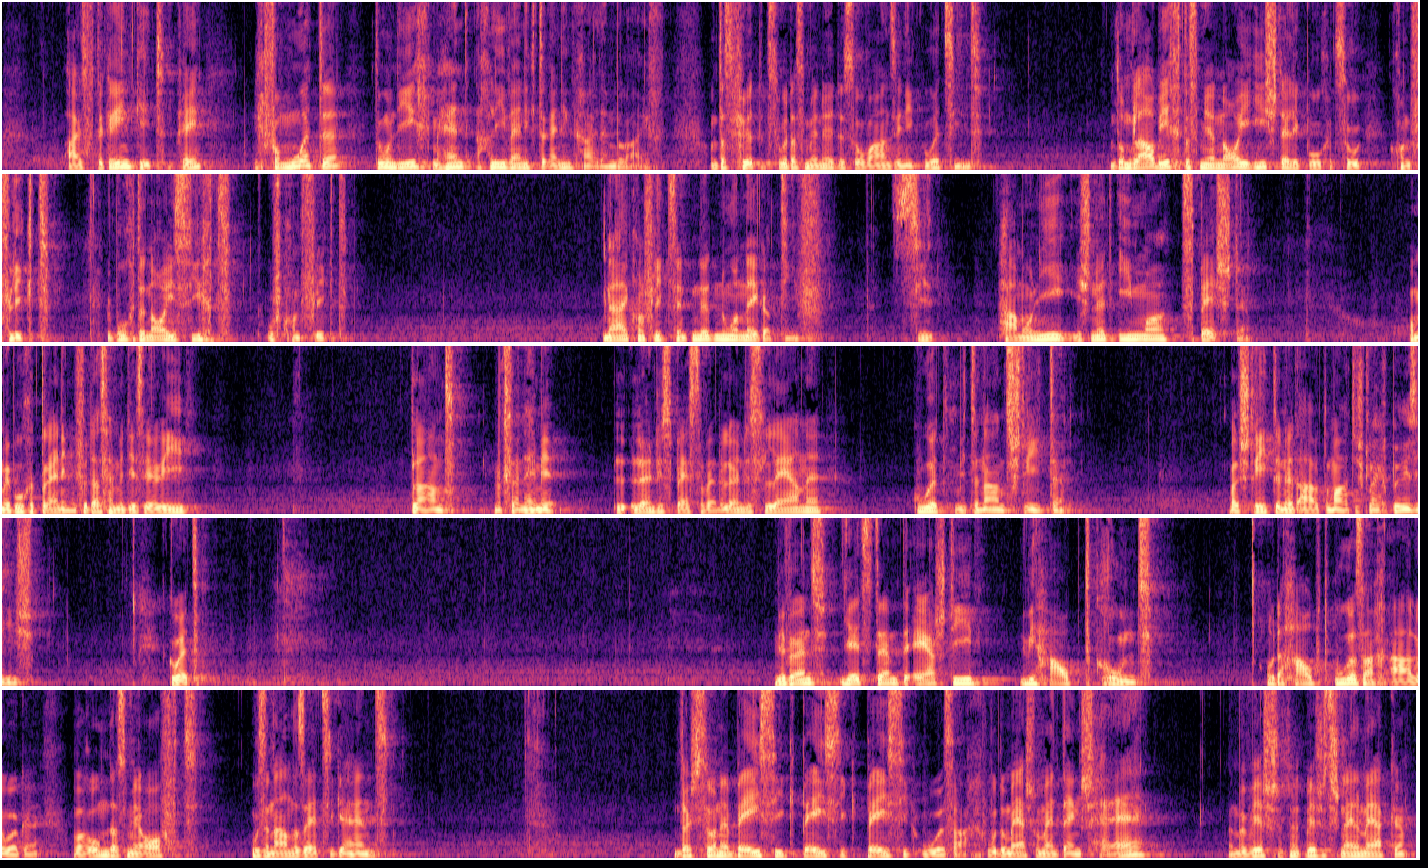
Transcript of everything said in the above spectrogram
eins auf den Grind gibt. Okay? Ich vermute, du und ich, wir haben ein bisschen wenig Training in diesem Bereich. Und das führt dazu, dass wir nicht so wahnsinnig gut sind. Und darum glaube ich, dass wir eine neue Einstellung brauchen zu Konflikt. Wir brauchen eine neue Sicht auf Konflikt. Nein, Konflikte sind nicht nur negativ. Sie, Harmonie ist nicht immer das Beste. Und wir brauchen Training. Für das haben wir diese Serie geplant. Wir haben gesagt, hey, wir lernen uns besser werden, lernen uns lernen, gut miteinander streiten. Weil Streiten nicht automatisch gleich böse ist. Gut. Wir wollen jetzt ähm, den ersten wie Hauptgrund oder Hauptursache anschauen, warum dass wir oft Auseinandersetzungen haben. Und das ist so eine basic, basic, basic Ursache, wo du im ersten Moment denkst, hä? Aber wirst, wirst es schnell merken,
